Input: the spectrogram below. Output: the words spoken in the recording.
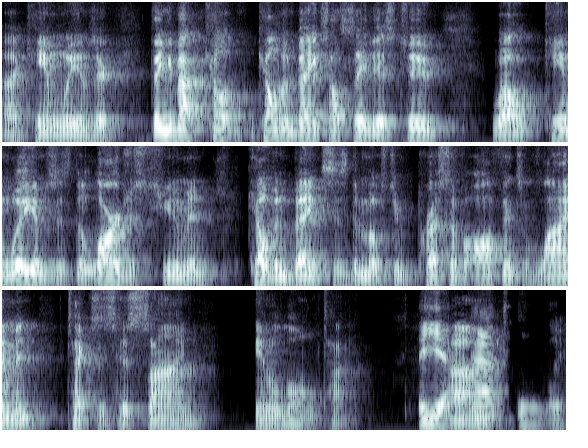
Uh, Cam Williams there. Think about Kel- Kelvin Banks. I'll say this too. Well, Cam Williams is the largest human. Kelvin Banks is the most impressive offensive lineman Texas has signed in a long time. Yeah, um, absolutely.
